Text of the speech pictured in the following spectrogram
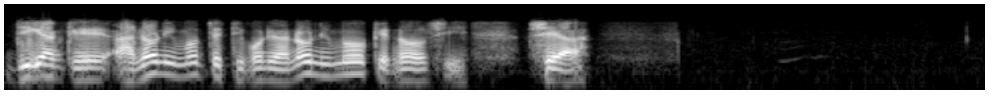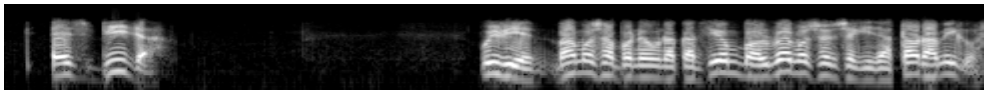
Digan que anónimo, testimonio anónimo, que no, si, o sea, es vida. Muy bien, vamos a poner una canción, volvemos enseguida. Hasta ahora, amigos.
